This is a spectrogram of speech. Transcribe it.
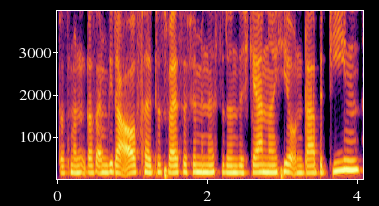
dass man, dass einem wieder auffällt, dass weiße Feministinnen sich gerne hier und da bedienen.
